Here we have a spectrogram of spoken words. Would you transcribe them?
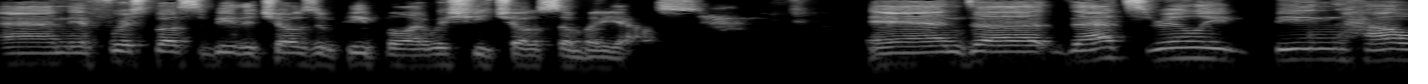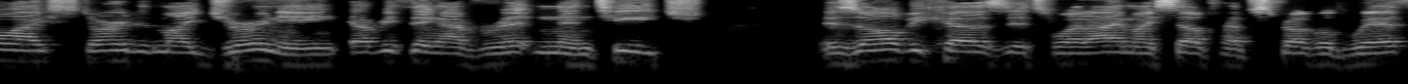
And if we're supposed to be the chosen people, I wish he chose somebody else. And uh, that's really been how I started my journey. Everything I've written and teach is all because it's what I myself have struggled with.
